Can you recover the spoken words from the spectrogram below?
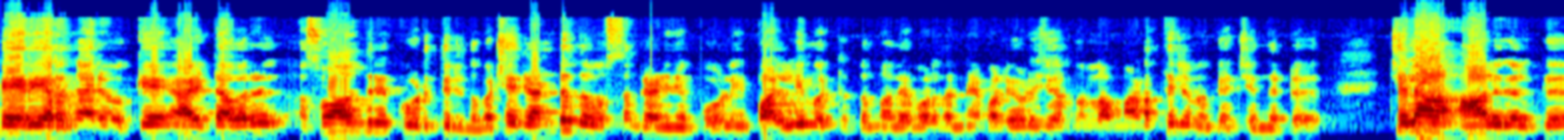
കയറി ഇറങ്ങാനും ഒക്കെ ആയിട്ട് അവർ സ്വാതന്ത്ര്യം കൊടുത്തിരുന്നു. പക്ഷെ രണ്ട് ദിവസം കഴിഞ്ഞപ്പോൾ ഈ പള്ളിമുറ്റത്തും അതേപോലെ തന്നെ പള്ളിയോട് ചേർന്നുള്ള മഠത്തിലും ഒക്കെ ചെന്നിട്ട് ചില ആളുകൾക്ക്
